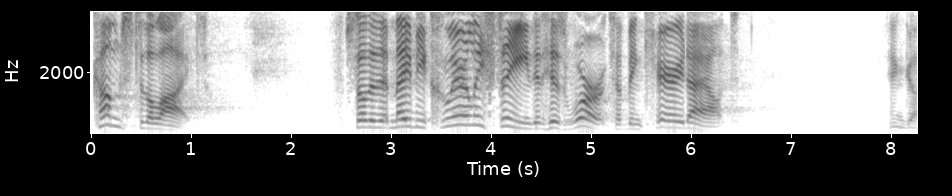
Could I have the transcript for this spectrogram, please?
comes to the light, so that it may be clearly seen that his works have been carried out in God.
